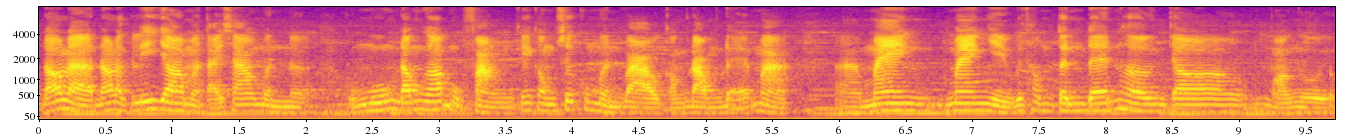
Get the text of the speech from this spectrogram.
Đó là đó là cái lý do mà tại sao mình cũng muốn đóng góp một phần cái công sức của mình vào cộng đồng để mà à, mang mang nhiều cái thông tin đến hơn cho mọi người ở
